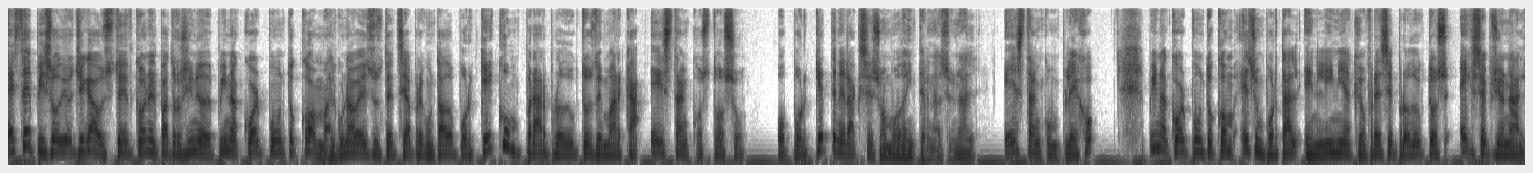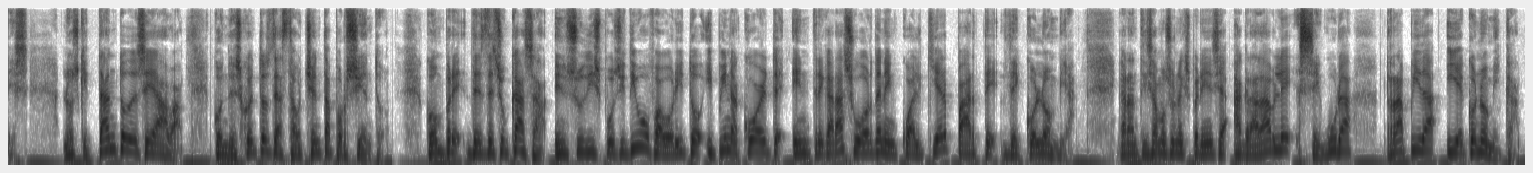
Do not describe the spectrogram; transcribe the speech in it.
Este episodio llega a usted con el patrocinio de pinacord.com. ¿Alguna vez usted se ha preguntado por qué comprar productos de marca es tan costoso? ¿O por qué tener acceso a moda internacional es tan complejo? Pinacord.com es un portal en línea que ofrece productos excepcionales, los que tanto deseaba, con descuentos de hasta 80%. Compre desde su casa, en su dispositivo favorito y Pinacord entregará su orden en cualquier parte de Colombia. Garantizamos una experiencia agradable, segura, rápida y económica.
